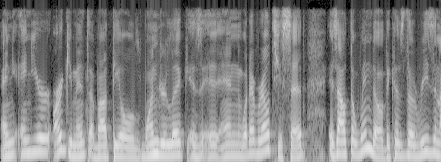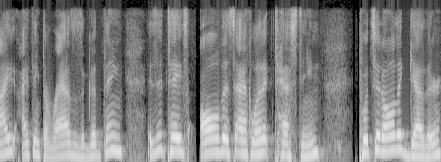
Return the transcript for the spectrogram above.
And and your argument about the old Wonderlic is and whatever else you said is out the window because the reason I I think the RAS is a good thing is it takes all this athletic testing puts it all together,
